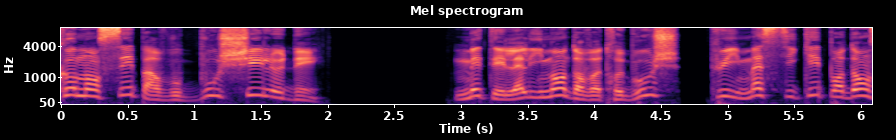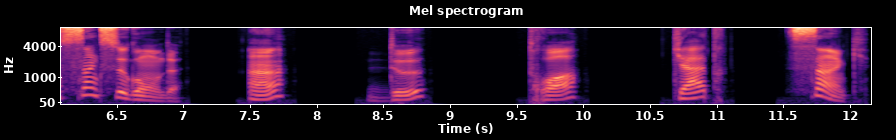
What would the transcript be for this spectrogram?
Commencez par vous boucher le nez. Mettez l'aliment dans votre bouche, puis mastiquez pendant 5 secondes. 1, 2, 3, 4, 5.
